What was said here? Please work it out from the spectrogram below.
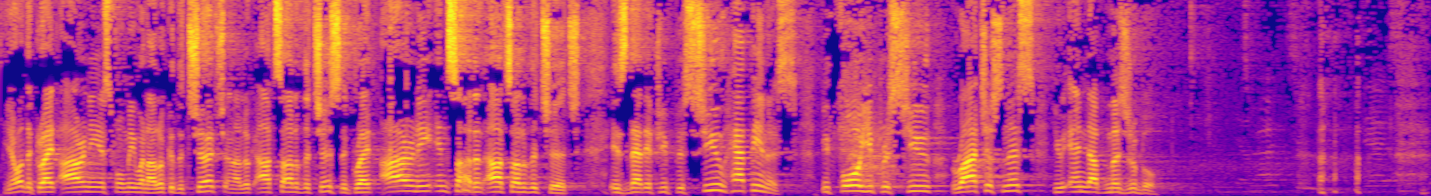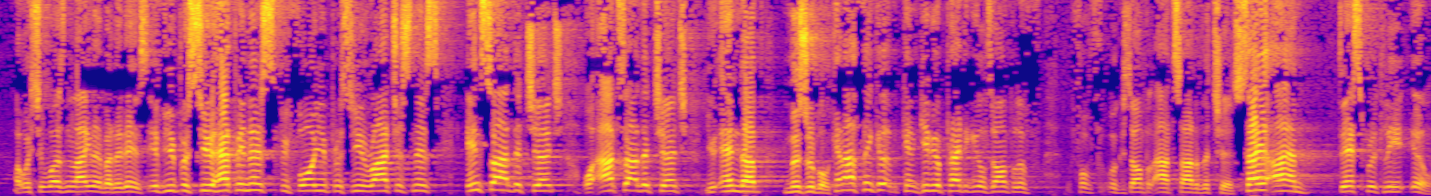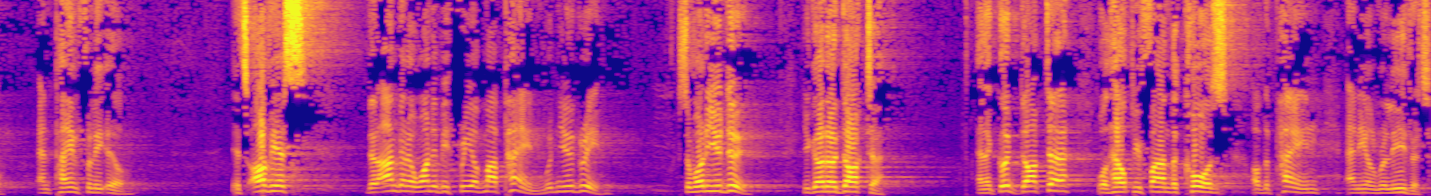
You know what the great irony is for me when I look at the church and I look outside of the church? The great irony inside and outside of the church is that if you pursue happiness before you pursue righteousness, you end up miserable. I wish it wasn't like that, but it is. If you pursue happiness before you pursue righteousness inside the church or outside the church, you end up miserable. Can I think of, can give you a practical example of, for, for example, outside of the church? Say I am desperately ill and painfully ill. It's obvious that I'm going to want to be free of my pain. Wouldn't you agree? So, what do you do? You go to a doctor. And a good doctor will help you find the cause of the pain and he'll relieve it.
